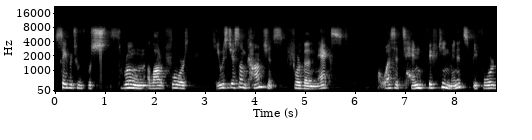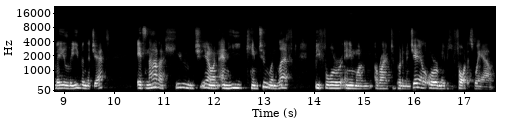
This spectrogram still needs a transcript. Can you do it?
Sabretooth was thrown a lot of floors he was just unconscious for the next what was it 10 15 minutes before they leave in the jet it's not a huge, you know, and, and he came to and left before anyone arrived to put him in jail, or maybe he fought his way out.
